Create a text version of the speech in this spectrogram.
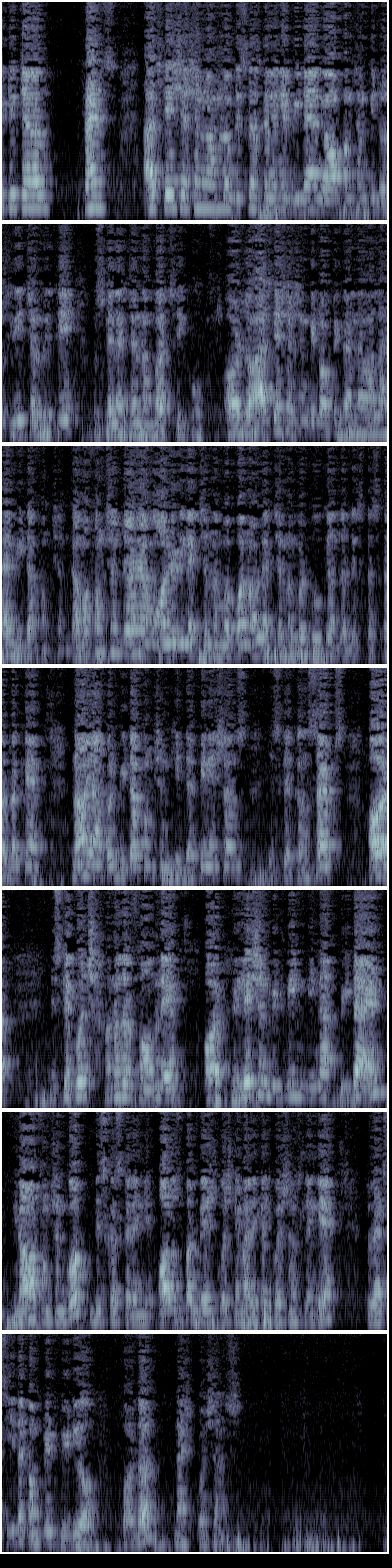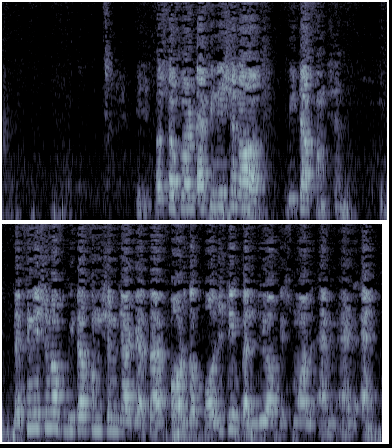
YouTube channel friends आज के session में हम लोग डिस्कस करेंगे बीटा एंड गामा फ़ंक्शन की जो सीरीज़ चल रही थी, उसके लेक्चर नंबर थ्री को। और जो आज के सेशन की टॉपिक रहने वाला है बीटा फ़ंक्शन गामा फ़ंक्शन जो है, हम ऑलरेडी लेक्चर नंबर वन और लेक्चर नंबर टू के अंदर डिस्कस कर रखे हैं। ना यहाँ पर बीटा फ़ंक्शन की डेफिनेशन इसके कंसेप्ट और इसके कुछ अनदर फॉर्मूले और relation between beta and gamma function को डिस्कस करेंगे। और उस पर बेस्ड कुछ न्यूमेरिकल क्वेश्चंस लेंगे। तो let's see the complete video for the next questions first of all definition of beta function definition of beta function क्या कहता है for the positive value of small M and N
